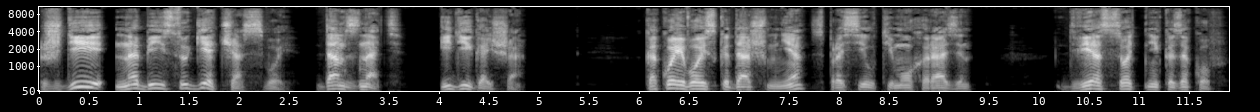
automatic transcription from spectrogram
Жди на бейсуге час свой. Дам знать. Иди, Гайша. — Какое войско дашь мне? — спросил Тимоха Разин. — Две сотни казаков.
